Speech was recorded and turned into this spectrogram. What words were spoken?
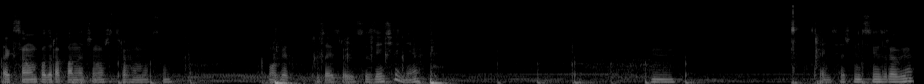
tak samo podrapane, czy może trochę mocniej. Mogę tutaj zrobić to zdjęcie? Nie. Hmm. Też nic nie zrobię.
